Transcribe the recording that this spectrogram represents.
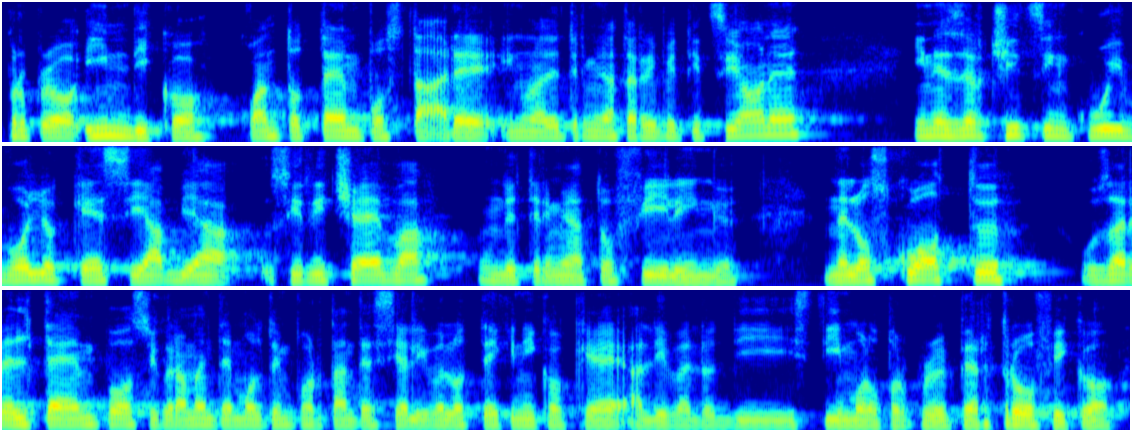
proprio indico quanto tempo stare in una determinata ripetizione in esercizi in cui voglio che si, abbia, si riceva un determinato feeling. Nello squat usare il tempo sicuramente è molto importante sia a livello tecnico che a livello di stimolo proprio ipertrofico.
